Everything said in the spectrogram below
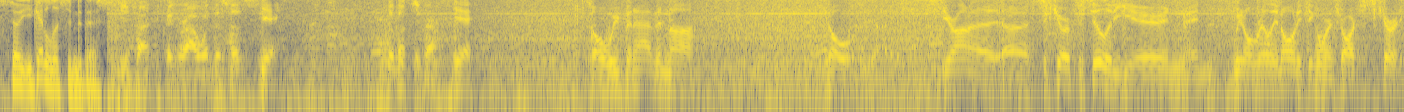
So you got to listen to this. You trying to figure out what this is? Yeah, Good luck with that. yeah. So we've been having, uh, you know, you're on a, a secure facility here, and, and we don't really know anything, and we're in charge of security.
